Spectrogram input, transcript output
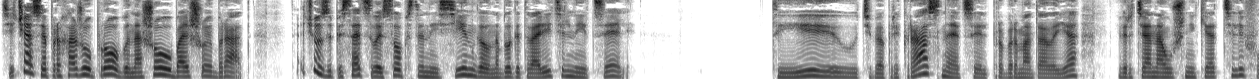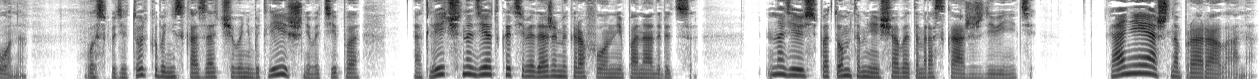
Сейчас я прохожу пробы на шоу «Большой брат». Хочу записать свой собственный сингл на благотворительные цели». «Ты... у тебя прекрасная цель», — пробормотала я, вертя наушники от телефона. «Господи, только бы не сказать чего-нибудь лишнего, типа «Отлично, детка, тебе даже микрофон не понадобится». Надеюсь, потом ты мне еще об этом расскажешь, Дивинити». «Конечно», — прорала она.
